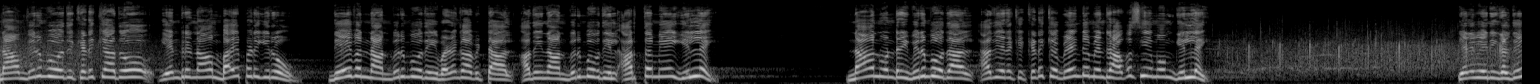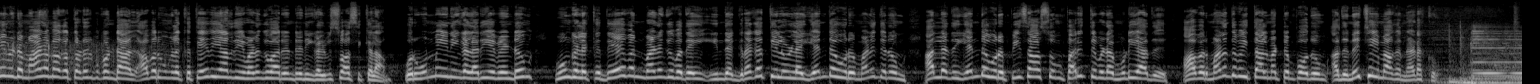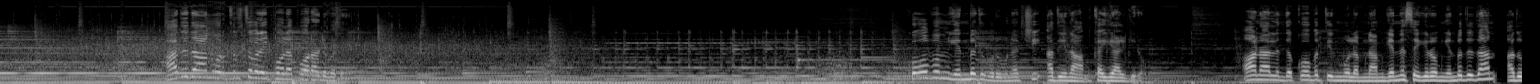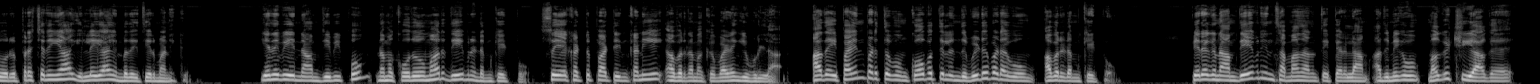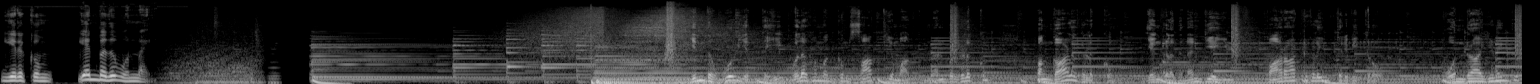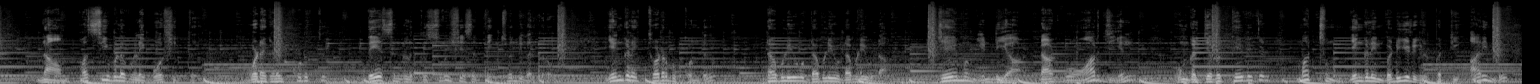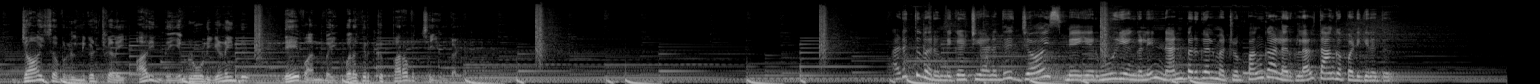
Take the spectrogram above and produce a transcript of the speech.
நாம் விரும்புவது கிடைக்காதோ என்று நாம் பயப்படுகிறோம். தேவன் நான் விரும்புவதை வழங்காவிட்டால் அதை நான் விரும்புவதில் அர்த்தமே இல்லை. நான் ஒன்றை விரும்புவதால் அது எனக்கு கிடைக்க வேண்டும் என்ற அவசியமும் இல்லை. எனவே நீங்கள் தேவனிடம் ஆழமாக தொடர்பு கொண்டால் அவர் உங்களுக்கு தேவையானதை வழங்குவார் என்று நீங்கள் விசுவாசிக்கலாம். ஒரு உண்மையை நீங்கள் அறிய வேண்டும். உங்களுக்கு தேவன் வழங்குவதை இந்த கிரகத்தில் உள்ள எந்த ஒரு மனிதனும் அல்லது எந்த ஒரு பிசாசும் பறித்துவிட முடியாது. அவர் மனது வைத்தால் மட்டும் போதும். அது நிச்சயமாக நடக்கும். அதுதான் ஒரு கிறிஸ்தவரை போல போராடுவது. கோபம் என்பது ஒரு உணர்ச்சி அதை நாம் கையாள்கிறோம். ஆனால் இந்த கோபத்தின் மூலம் நாம் என்ன செய்கிறோம் என்பதுதான் அது ஒரு பிரச்சனையா இல்லையா என்பதை தீர்மானிக்கும். எனவே நாம் ஜெபிப்போம் நமக்கு உதவுமாறு தேவனிடம் கேட்போம். சுய கட்டுப்பாட்டின் கனியை அவர் நமக்கு வழங்கியுள்ளார். அதை பயன்படுத்தவும் கோபத்திலிருந்து விடுபடவும் அவரிடம் கேட்போம். பிறகு நாம் தேவனின் சமாதானத்தை பெறலாம். அது மிகவும் மகிழ்ச்சியாக இருக்கும் என்பது உண்மை. இந்த ஊழியத்தை உலகமெங்கும் சாத்தியமாக்கும் நண்பர்களுக்கும் பங்காளர்களுக்கும் எங்களது நன்றியையும் பாராட்டுகளையும் தெரிவிக்கிறோம். ஒன்றாக இணைந்து நாம் பசி உழவுகளை போஷித்து உடைகளை கொடுத்து தேசங்களுக்கு சுவிசேஷத்தை சொல்லி வருகிறோம். எங்களை தொடர்பு கொண்டு டபிள்யூ டபிள்யூ டபிள்யூ டாட் ஜேமம் இந்தியா டாட் ஓஆர்ஜியில் உங்கள் ஜெப தேவைகள் மற்றும் எங்களின் வெளியீடுகள் பற்றி அறிந்து ஜாய்ஸ் அவர்கள் நிகழ்ச்சிகளை அறிந்து எங்களோடு இணைந்து தேவ அன்பை உலகிற்கு பரவச் செய்யுங்கள். அடுத்து வரும் நிகழ்ச்சியானது ஜாய்ஸ் மேயர் ஊழியங்களின் நண்பர்கள் மற்றும் பங்காளர்களால் தாங்கப்படுகிறது.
